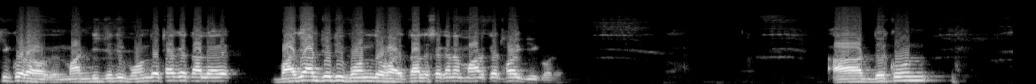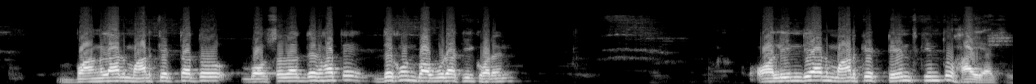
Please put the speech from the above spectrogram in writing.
কি করা হবে? মান্ডি যদি বন্ধ থাকে তাহলে বাজার যদি বন্ধ হয়, তাহলে সেখানে মার্কেট হয় কি করে? আর দেখুন, বাংলার মার্কেটটা তো ব্যবসাদারদের হাতে। দেখুন বাবুরা কি করেন। অল ইন্ডিয়ার মার্কেট টেন্থ কিন্তু হাই আছে।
